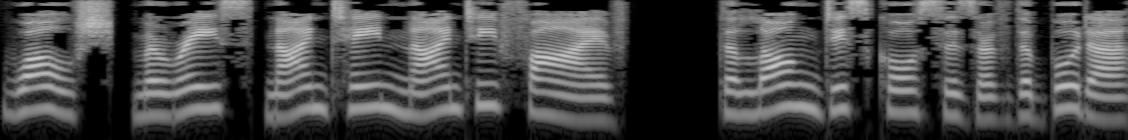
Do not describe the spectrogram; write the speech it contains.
Walsh, Maurice 1995 the Long Discourses of the Buddha,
